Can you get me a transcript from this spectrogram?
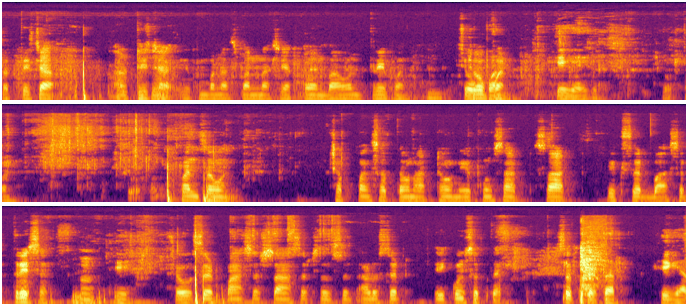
सत्तेचाळ अठ्ठेचाळीस. अठ्ठेचाळ एकोणपन्नास पन्नास एकावन्न बावन्न त्रेपन्न चोपन्न. हे घ्या. चोपन्न. पंचावन्न छप्पन सत्तावन्न अठ्ठावन्न एकोणसाठ साठ एकसष्ट बासष्ट त्रेसष्ट. हे चौसष्ट पासष्ट सहासष्ट सदुसष्ट अडुसष्ट एकोणसत्तर. सत्तर तर हे घ्या.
